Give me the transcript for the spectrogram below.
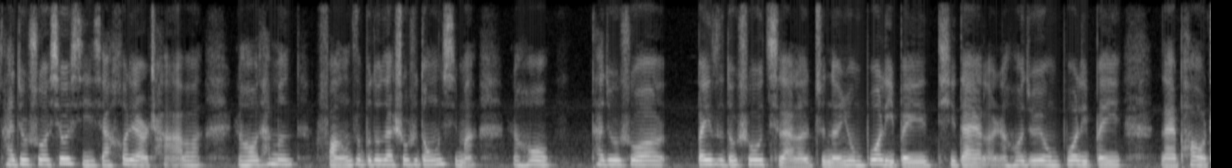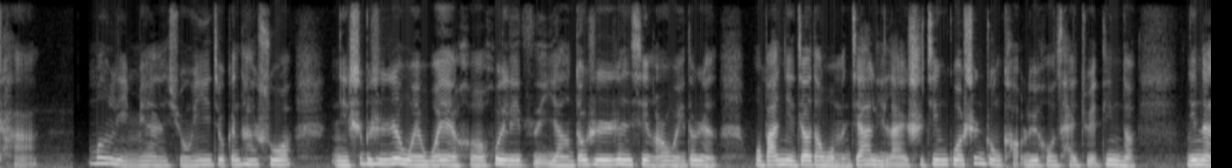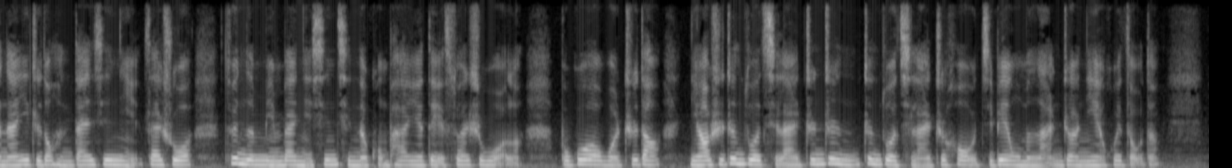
他就说休息一下，喝点茶吧。然后他们房子不都在收拾东西嘛，然后他就说。杯子都收起来了，只能用玻璃杯替代了，然后就用玻璃杯来泡茶。梦里面，熊一就跟他说：“你是不是认为我也和惠梨子一样，都是任性而为的人？我把你叫到我们家里来，是经过慎重考虑后才决定的。你奶奶一直都很担心你。再说，最能明白你心情的，恐怕也得算是我了。不过我知道，你要是振作起来，真正振作起来之后，即便我们拦着，你也会走的。”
